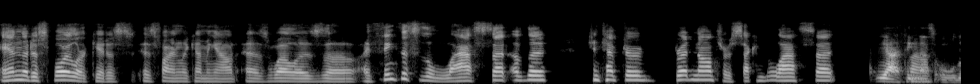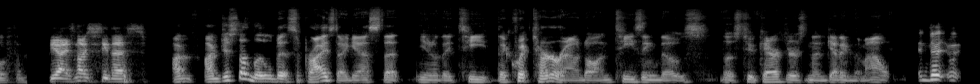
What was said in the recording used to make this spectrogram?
And the Despoiler kit is is finally coming out, as well as uh, I think this is the last set of the Contemptor Dreadnoughts, or second to last set. Yeah, I think uh, that's all of them. Yeah, it's nice to see this. I'm I'm just a little bit surprised, I guess, that you know they te- the quick turnaround on teasing those those two characters and then getting them out. They're,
